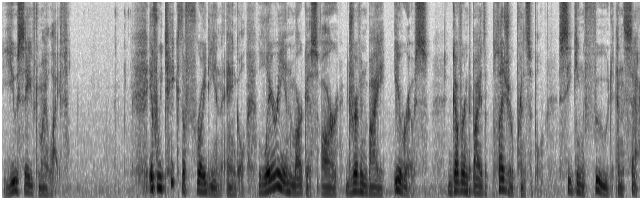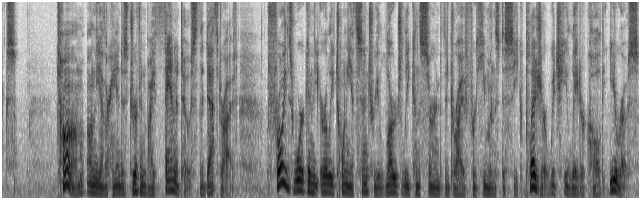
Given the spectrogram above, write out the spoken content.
You saved my life. If we take the Freudian angle, Larry and Marcus are driven by eros, governed by the pleasure principle, seeking food and sex. Tom, on the other hand, is driven by Thanatos, the death drive, Freud's work in the early 20th century largely concerned the drive for humans to seek pleasure, which he later called eros.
